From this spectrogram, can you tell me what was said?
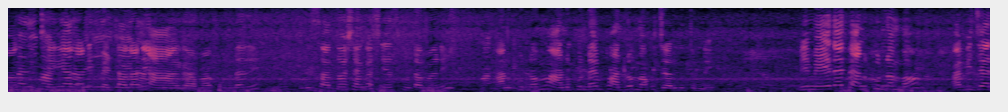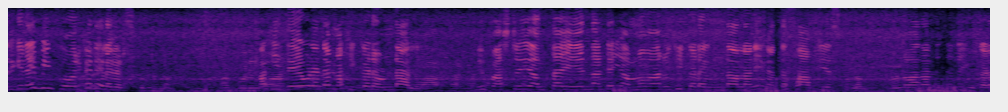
మాకు చేయాలని పెట్టాలని మాకు ఉన్నది. ఇది సంతోషంగా చేసుకుంటామని అనుకున్నాము. అనుకున్న పనులు మాకు జరుగుతున్నాయి. మేము ఏదైతే అనుకున్నామో అవి జరిగినాయి మేము కోరిక నెరవేర్చుకుంటున్నాం. మాకు ఈ దేవుడు అంటే మాకు ఇక్కడ ఉండాలి. మేము ఫస్ట్ అంతా ఏంటంటే ఈ అమ్మవారికి ఇక్కడ ఉండాలని అంతా సాఫ్ చేసుకున్నాం. రెండు వారాల నుంచి ఇక్కడ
